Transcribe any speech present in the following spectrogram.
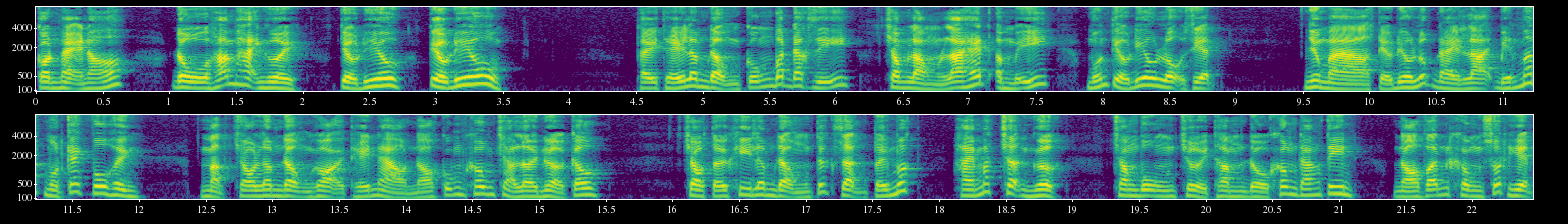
Còn mẹ nó, đồ hãm hại người, tiểu điêu, tiểu điêu. Thấy thế Lâm Động cũng bất đắc dĩ, trong lòng la hét ầm ĩ, muốn tiểu điêu lộ diện. Nhưng mà tiểu điêu lúc này lại biến mất một cách vô hình, mặc cho Lâm Động gọi thế nào nó cũng không trả lời nửa câu. Cho tới khi Lâm Động tức giận tới mức hai mắt trợn ngược, trong bụng chửi thầm đồ không đáng tin, nó vẫn không xuất hiện.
